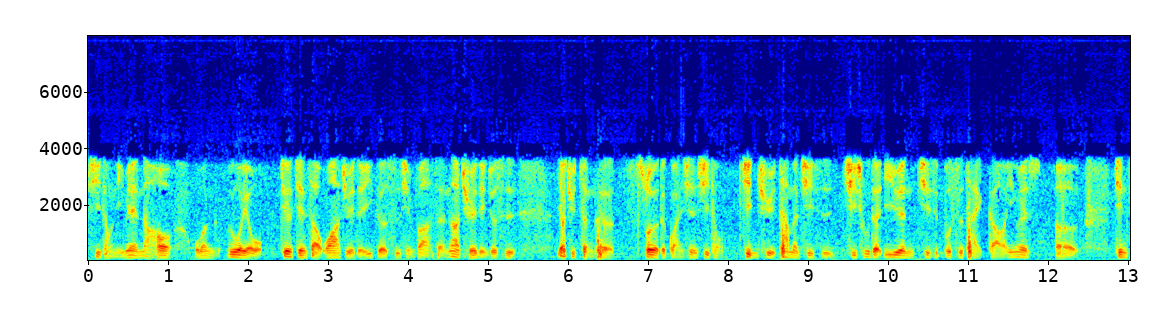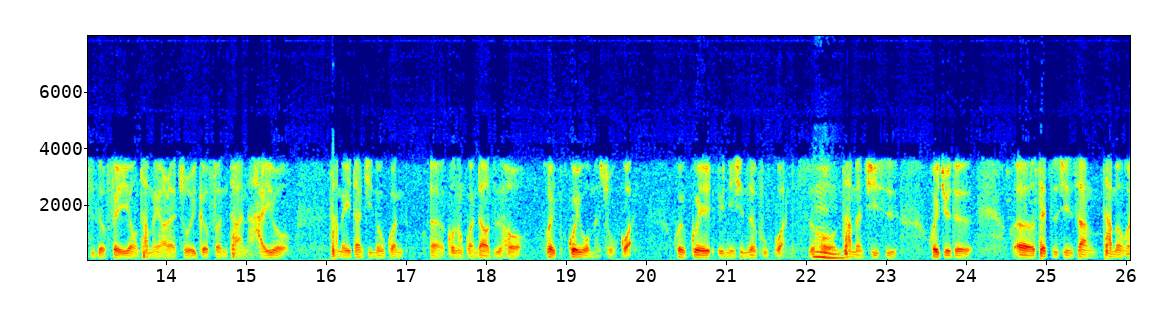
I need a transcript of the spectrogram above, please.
系统里面，然后我们如果有就减少挖掘的一个事情发生。那缺点就是要去整合所有的管线系统进去，他们其实起初的意愿其实不是太高，因为呃。建置的费用，他们要来做一个分摊，还有他们一旦进入管呃共同管道之后，会归我们所管，会归云林县政府管的时候，嗯、他们其实会觉得，呃，在执行上他们会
